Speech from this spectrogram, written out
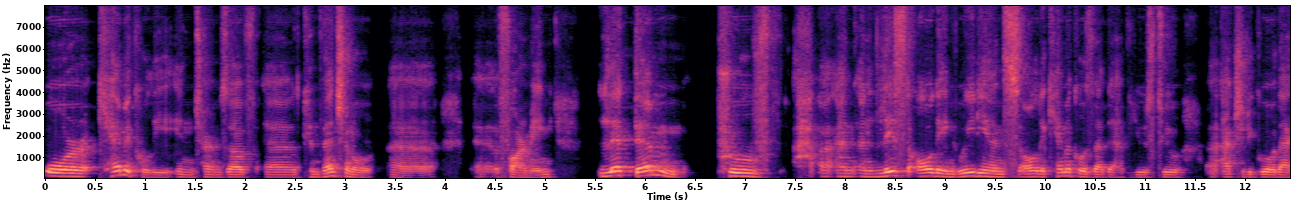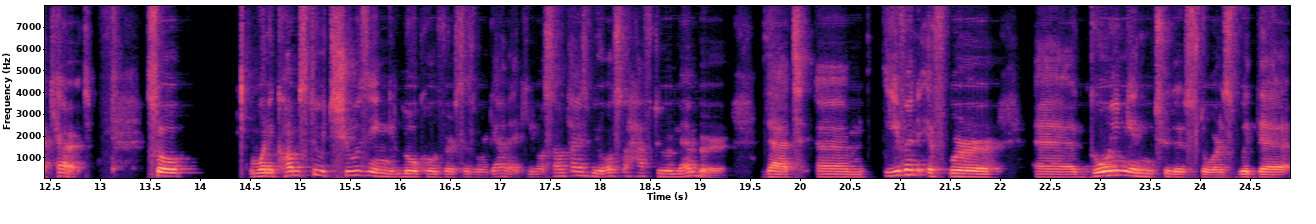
or chemically in terms of uh, conventional uh, uh, farming let them prove uh, and, and list all the ingredients all the chemicals that they have used to uh, actually grow that carrot. So when it comes to choosing local versus organic, you know, sometimes we also have to remember that um, even if we're uh, going into the stores with the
